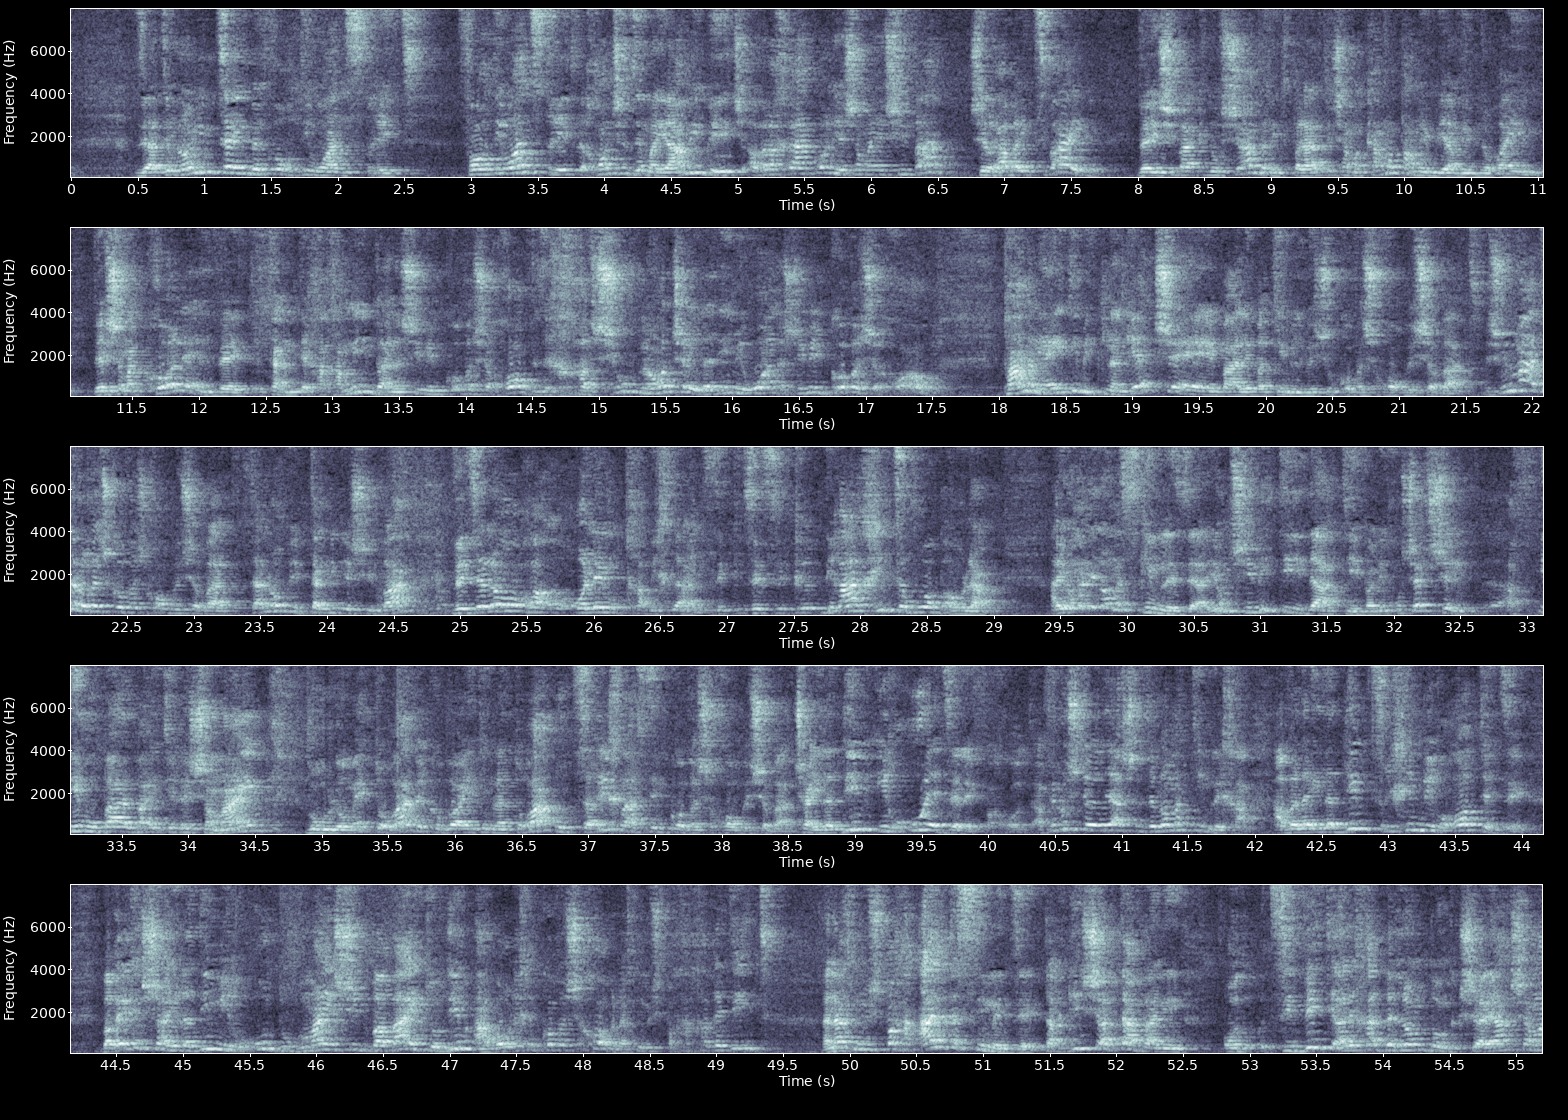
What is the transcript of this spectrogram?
זה אתם לא נמצאים ב-41 street. 41 street, נכון שזה מיאמי ביץ', אבל אחרי הכל יש שם ישיבה של רבי צוויג והישיבה הקדושה, ואני התפללתי שם כמה פעמים בימים נוראים. ויש שם כולל ותלמידי חכמים ואנשים עם כובע שחור וזה חשוב מאוד שהילדים יראו אנשים עם כובע שחור. פעם אני הייתי מתנגד שבעלי בתים ילבשו כובע שחור בשבת. בשביל מה אתה לובש כובע שחור בשבת? אתה לא תלמיד ישיבה וזה לא הולם אותך בכלל. זה, זה, זה נראה הכי צבוע בעולם היום אני לא מסכים לזה, היום שיניתי את דעתי ואני חושב שאם הוא בעל בית ירא שמיים והוא לומד תורה וקובע עיתים לתורה הוא צריך לשים כובע שחור בשבת שהילדים יראו את זה לפחות. אפילו שאתה יודע שזה לא מתאים לך אבל הילדים צריכים לראות את זה. ברגע שהילדים יראו דוגמה אישית בבית יודעים אבא הולך עם כובע שחור אנחנו משפחה חרדית אנחנו משפחה, אל תשים את זה, תרגיש שאתה ואני עוד ציוויתי על אחד בלונדון כשהיה שם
